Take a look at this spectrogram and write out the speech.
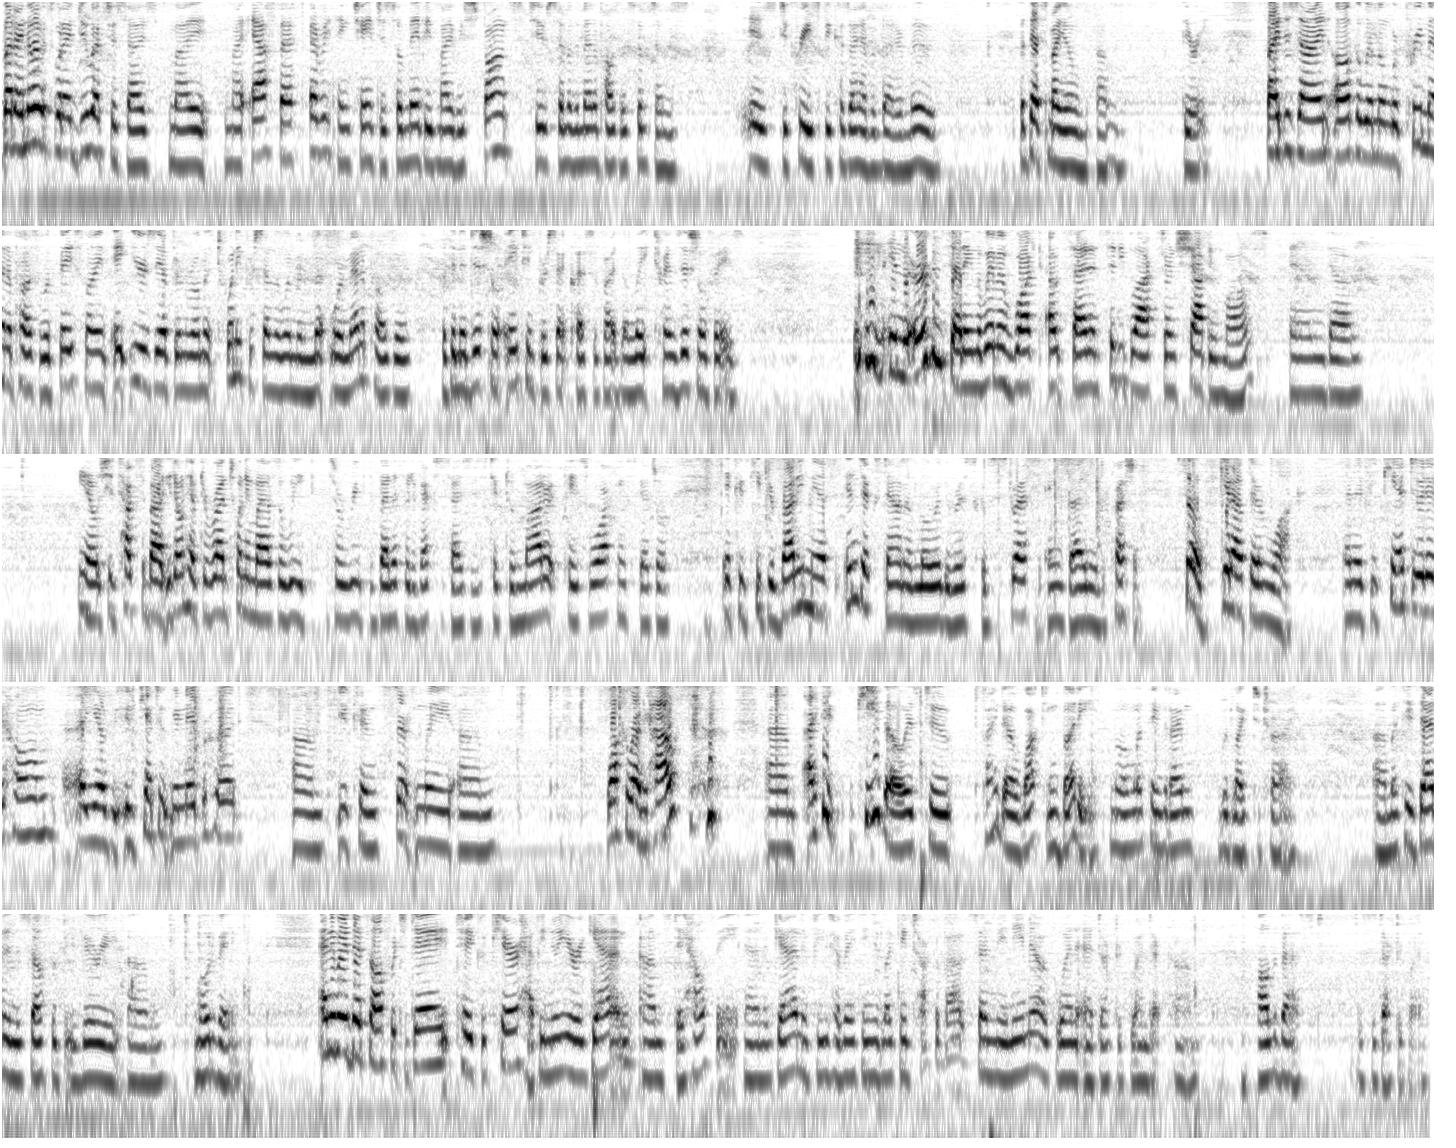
But I notice when I do exercise, my my affect, everything changes. So maybe my response to some of the menopausal symptoms is decreased because I have a better mood. But that's my own um, theory. By design, all the women were premenopausal at baseline. Eight years after enrollment, 20% of the women were menopausal, with an additional 18% classified in the late transitional phase. in the urban setting, the women walked outside in city blocks or in shopping malls. And, um, you know, she talks about you don't have to run 20 miles a week to reap the benefit of exercise. If you stick to a moderate pace walking schedule, it could keep your body mass index down and lower the risk of stress, anxiety, and depression. So, get out there and walk. And if you can't do it at home, uh, you know, if you can't do it in your neighborhood, um, you can certainly um, walk around your house. um, I think key though is to find a walking buddy. Well, one thing that I would like to try. Um, I think that in itself would be very um, motivating. Anyway, that's all for today. Take good care. Happy New Year again. Um, stay healthy. And again, if you have anything you'd like me to talk about, send me an email, gwen at drgwen.com. All the best. This is Dr. Gwen.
